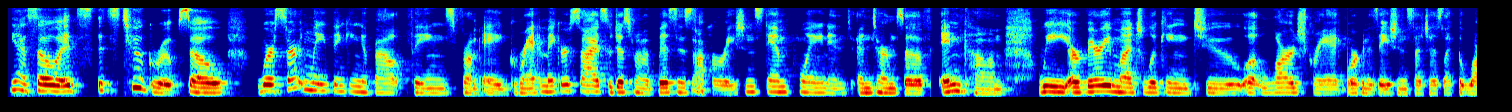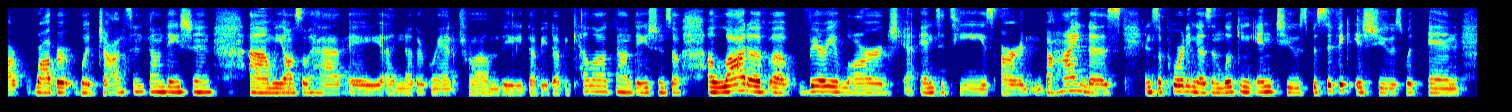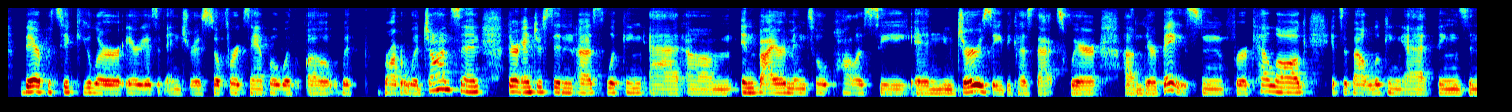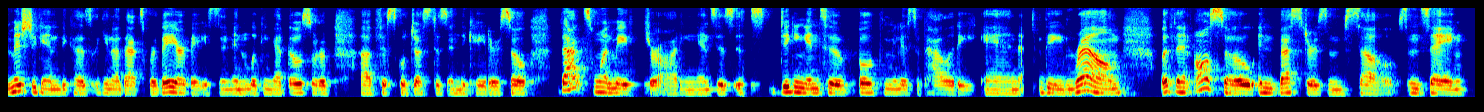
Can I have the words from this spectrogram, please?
Yeah, so it's it's two groups. So we're certainly thinking about things from a grant maker side. So just from a business mm-hmm. operation standpoint, and in, in terms of income, we are very much looking to large grant organizations such as like the Robert Wood Johnson Foundation. Um, we mm-hmm. also have a another grant from the W.W. Kellogg Foundation. So a lot of uh, very large entities are behind us and supporting us and looking into specific issues within their particular areas of interest. So, for example, with uh, with Robert Wood Johnson, they're interested in us looking at um, environmental policy in New Jersey because that's where um, they're based. And for Kellogg, it's about looking at things in Michigan because you know that's where they are based, and, and looking at those sort of uh, fiscal justice indicators. So that's one major audience is, is digging into both the municipality and the realm, but then also investors themselves and saying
